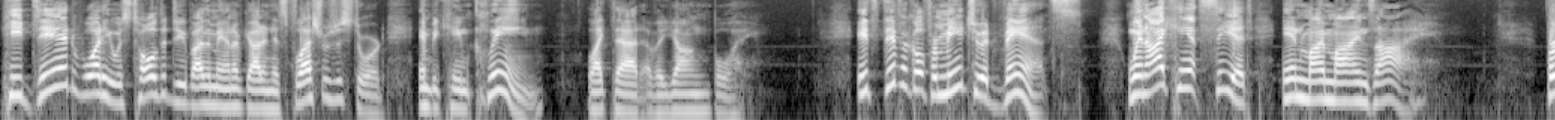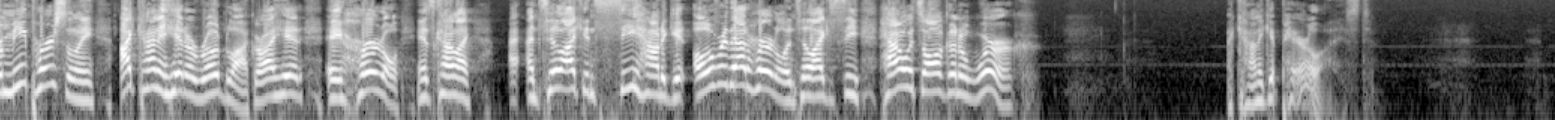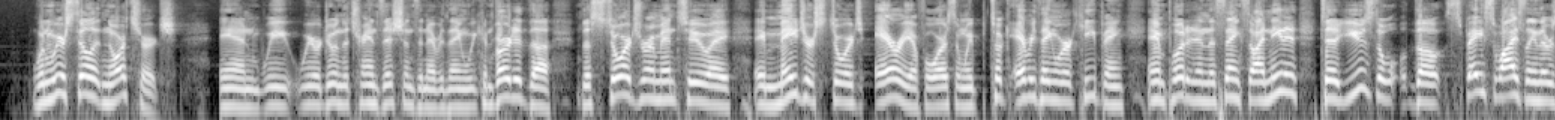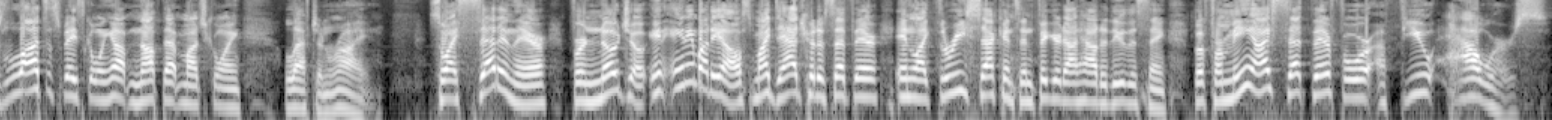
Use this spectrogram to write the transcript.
He did what he was told to do by the man of God, and his flesh was restored and became clean like that of a young boy. It's difficult for me to advance when I can't see it in my mind's eye. For me personally, I kind of hit a roadblock or I hit a hurdle, and it's kind of like until I can see how to get over that hurdle, until I can see how it's all going to work, I kind of get paralyzed. When we were still at North Church, and we, we were doing the transitions and everything. We converted the, the storage room into a, a major storage area for us, and we took everything we were keeping and put it in the sink. So I needed to use the, the space wisely, and there was lots of space going up, not that much going left and right. So I sat in there for no joke. And anybody else, my dad could have sat there in like three seconds and figured out how to do this thing. But for me, I sat there for a few hours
